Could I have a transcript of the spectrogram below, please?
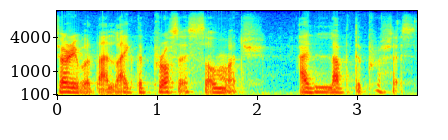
Sorry, but I like the process so much. I love the process.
